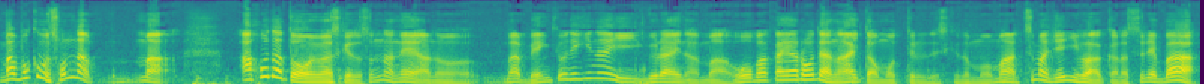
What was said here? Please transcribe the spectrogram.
まあ僕もそんな、まあ、アホだと思いますけど、そんなね、あの、まあ勉強できないぐらいな、まあ大バカ野郎ではないとは思ってるんですけども、まあ妻ジェニファーからすれば、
